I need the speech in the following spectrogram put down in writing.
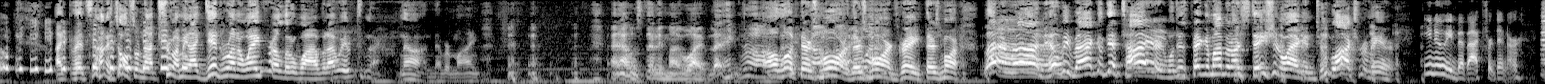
I, that's not. It's also not true. I mean, I did run away for a little while, but I it, no, never mind. And I was telling my wife, let him run. Oh, let look, there's run, more. let him There's run." more. Great. There's more. Let him oh. run. He'll be back. He'll get tired. We'll just pick him up in our station wagon, two blocks from here. You knew he'd be back for dinner. Hey,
